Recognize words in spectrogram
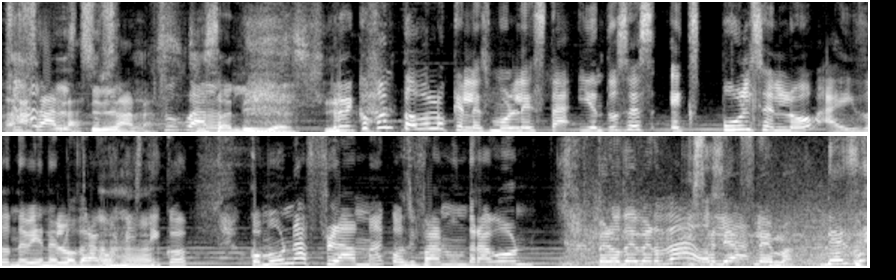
Sus alas, sus alas. Sus Sus alas. alillas. Recojan todo lo que les molesta y entonces expúlsenlo, ahí es donde viene lo dragonístico, como una flama, como si fueran un dragón. Pero de verdad, Y o salía sea, flema. Desde,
